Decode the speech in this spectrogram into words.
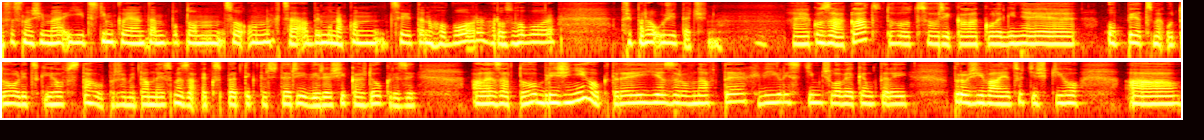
se snažíme jít s tím klientem po tom, co on chce, aby mu na konci ten hovor, rozhovor připadal užitečný. A jako základ toho, co říkala kolegyně, je opět jsme u toho lidského vztahu, protože my tam nejsme za experty, kteří, kteří vyřeší každou krizi, ale za toho bližního, který je zrovna v té chvíli s tím člověkem, který prožívá něco těžkého a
